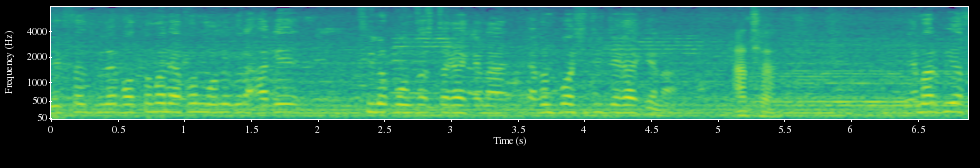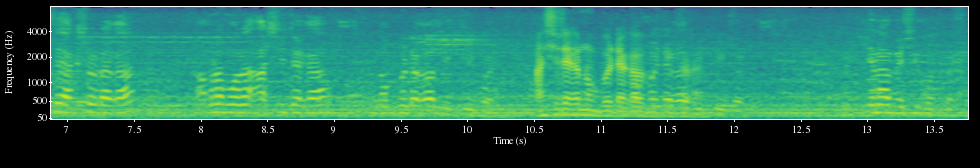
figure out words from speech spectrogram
লেক্সাসগুলো বর্তমানে এখন মনে করে আগে ছিল পঞ্চাশ টাকা কেনা এখন পঁয়ষট্টি টাকা কেনা। আচ্ছা। এমআরপি আছে একশো টাকা আমরা মনে হয় আশি টাকা নব্বই টাকা বিক্রি করি। আশি টাকা নব্বই টাকা বিক্রি করি। কেনা বেশি করতেছে।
